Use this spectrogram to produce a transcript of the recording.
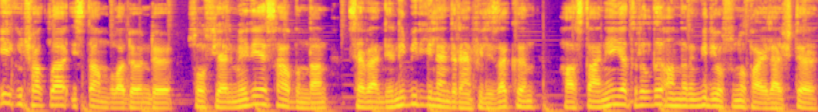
ilk uçakla İstanbul'a döndü. Sosyal medya hesabından sevenlerini bilgilendiren Filiz Akın, hastaneye yatırıldığı anların videosunu paylaştı.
